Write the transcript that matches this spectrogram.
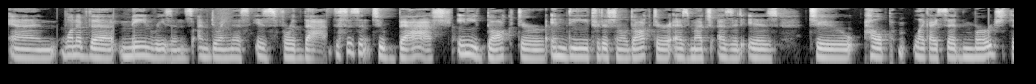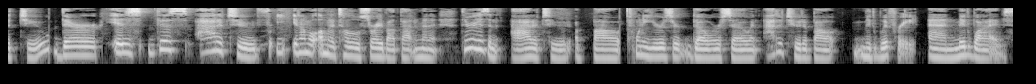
And one of the main reasons I'm doing this is for that. This isn't to bash any doctor, MD, traditional doctor, as much as it is to help, like I said, merge the two. There is this attitude, for, and I'm, I'm going to tell a little story about that in a minute. There is an attitude about 20 years ago or so, an attitude about midwifery and midwives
